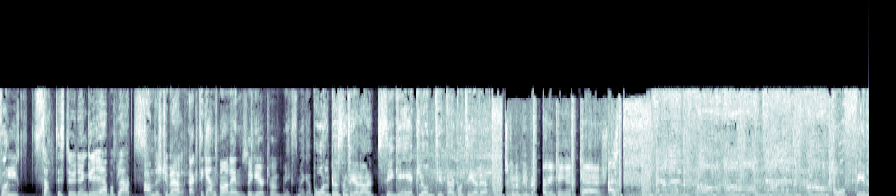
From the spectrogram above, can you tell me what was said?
fullsatt i studion. Gry är här på plats. Anders Timell. Praktikant Malin. Sigge Eklund. Mix Megapol presenterar Sigge Eklund tittar på TV. Burger King and cash. Och film.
